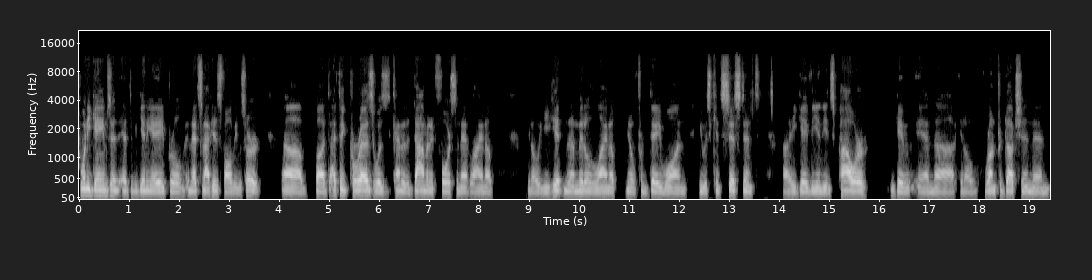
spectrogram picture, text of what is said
20 games in, at the beginning of April, and that's not his fault. He was hurt. Uh, but I think Perez was kind of the dominant force in that lineup. You know, he hit in the middle of the lineup. You know, from day one, he was consistent. Uh, he gave the Indians power. Gave and uh, you know run production, and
